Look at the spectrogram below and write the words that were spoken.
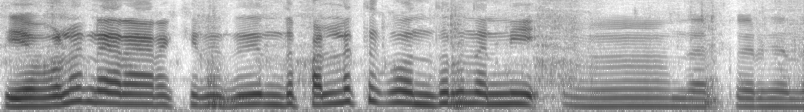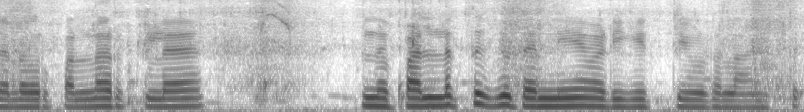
எவ்வளோ நேரம் இறக்கிறது இந்த பள்ளத்துக்கு வந்துடும் தண்ணி. இந்த இருக்கு பாருங்க இந்த ஒரு பள்ளம் இருக்குல்ல. இந்த பள்ளத்துக்கு தண்ணியை வடிகட்டி விடலான்ட்டு.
